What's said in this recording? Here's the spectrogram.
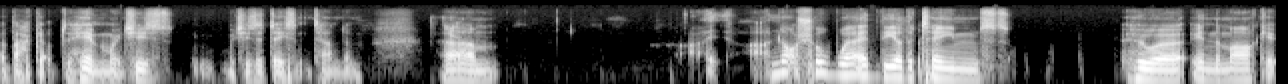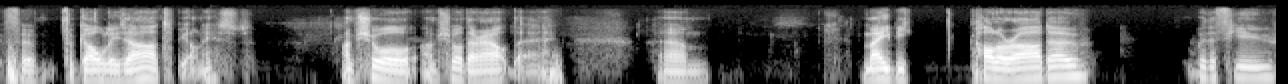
a backup to him, which is which is a decent tandem. Yeah. Um, I, I'm not sure where the other teams who are in the market for, for goalies are, to be honest. I'm sure I'm sure they're out there. Um, maybe Colorado with a few.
